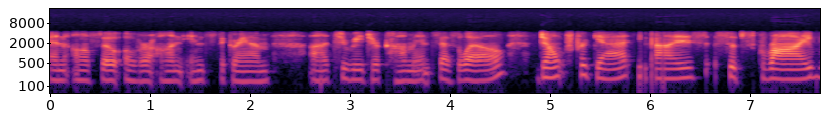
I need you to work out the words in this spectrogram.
and also over on Instagram uh, to read your comments as well. Don't forget, you guys, subscribe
